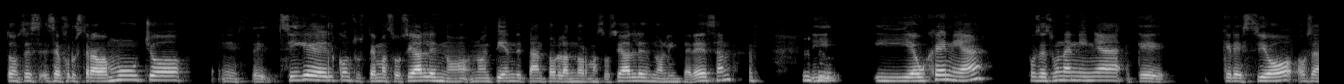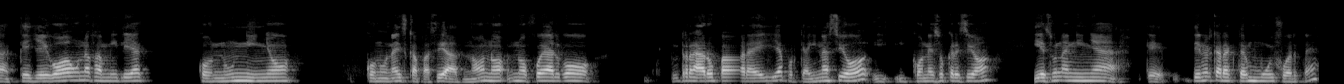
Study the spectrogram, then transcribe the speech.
Entonces se frustraba mucho, este, sigue él con sus temas sociales, no, no entiende tanto las normas sociales, no le interesan. y, y, Eugenia, pues es una niña que creció, o sea, que llegó a una familia con un niño con una discapacidad, ¿no? No, no fue algo raro para ella porque ahí nació y, con eso creció. Y es una niña que tiene el carácter muy fuerte,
